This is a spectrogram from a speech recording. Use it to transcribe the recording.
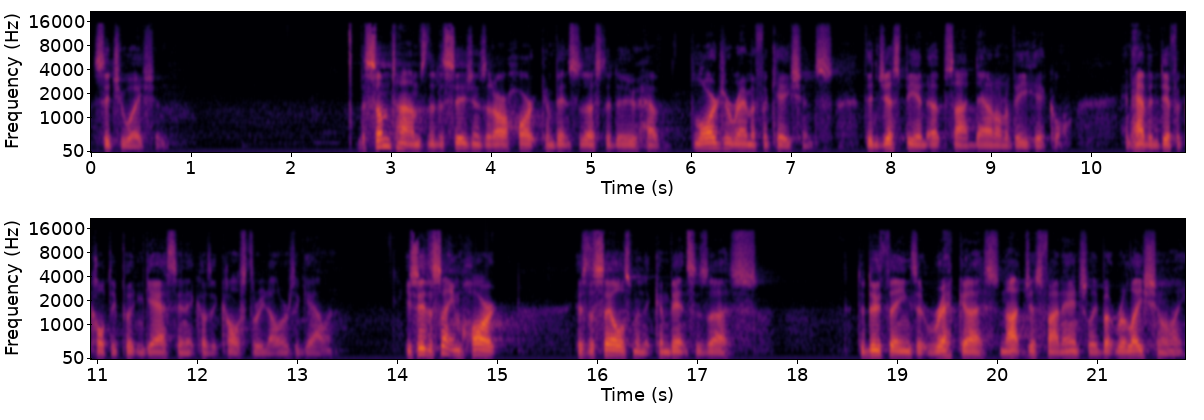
situation. But sometimes the decisions that our heart convinces us to do have larger ramifications than just being upside down on a vehicle and having difficulty putting gas in it because it costs $3 a gallon. You see, the same heart is the salesman that convinces us to do things that wreck us, not just financially, but relationally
